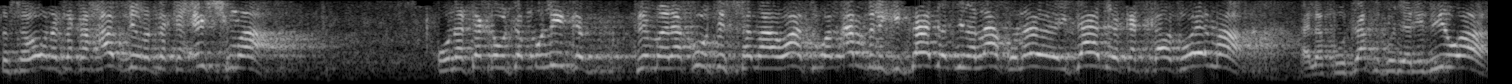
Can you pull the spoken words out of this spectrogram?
Sasa wewe unataka hadhi unataka heshima. Unataka utambulike malakuti samawati wal ardi likitaja jina lako nayo yahitaji katika watu wema. Alafu utaki kujaribiwa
